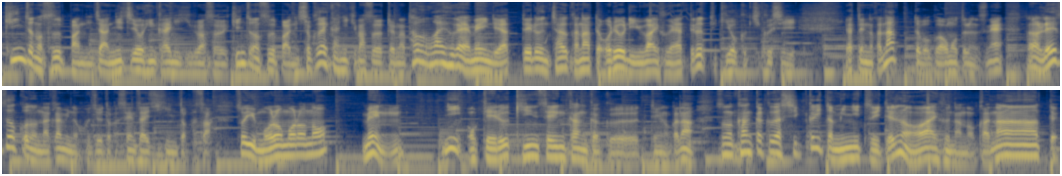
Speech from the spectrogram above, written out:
近所のスーパーにじゃあ日用品買いに行きます、近所のスーパーに食材買いに行きますっていうのは多分ワイフがメインでやってるんちゃうかなって、お料理ワイフがやってるってよく聞くし、やってんのかなって僕は思ってるんですですね。だから冷蔵庫の中身の補充とか洗剤品とかさ、そういう諸々の面における金銭感覚っていうのかな、その感覚がしっかりと身についてるのはワイフなのかなって、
